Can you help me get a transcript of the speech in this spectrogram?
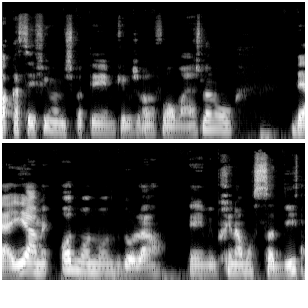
רק הסעיפים המשפטיים כאילו של הרפורמה יש לנו בעיה מאוד מאוד מאוד גדולה מבחינה מוסדית,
